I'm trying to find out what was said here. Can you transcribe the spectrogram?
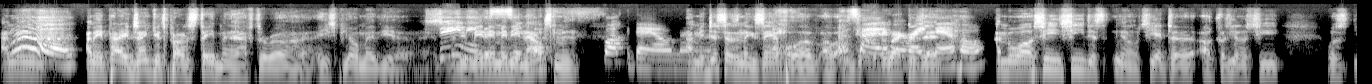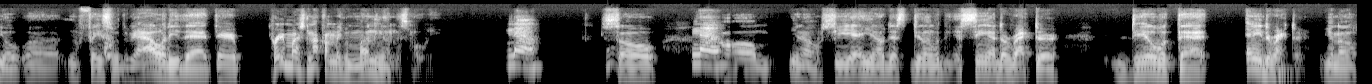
I mean, Huh. I mean, Patty Jenkins put out a statement after uh, HBO made the uh, She made, made, made the announcement. Fuck down, man. I mean, just as an example of, of, of of the directors right that now. I mean, well, she she just you know she had to because you know she was you know, uh, faced with the reality that they're pretty much not going to make money on this movie. No, So no. um, you know, she you know just dealing with seeing a director deal with that. Any director, you know,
